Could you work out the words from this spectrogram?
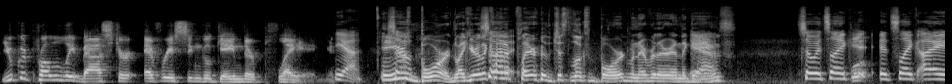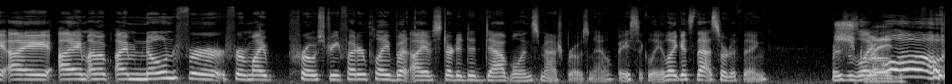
You could probably master every single game they're playing. yeah. And So- you're bored. Like you're the so- kind of player who just looks bored whenever they're in the Yeah. games. So it's like Well- it's like I I I'm I'm I'm known for for my pro Street Fighter play, but I have started to dabble in Smash Bros now. Basically, like it's that sort of thing. Which is like, oh,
